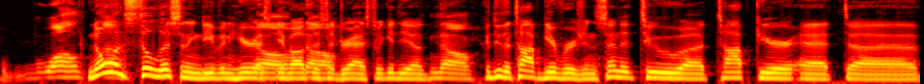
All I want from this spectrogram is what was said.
well, No one's still listening to even hear us give out this address. We could, you know, no, could do the Top Gear version. Send it to uh, Top Gear at uh,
